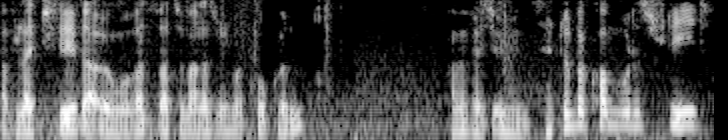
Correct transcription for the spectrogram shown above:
Aber vielleicht steht da irgendwo was. Warte mal, lass mich mal gucken. Haben wir vielleicht irgendwie einen Zettel bekommen, wo das steht?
